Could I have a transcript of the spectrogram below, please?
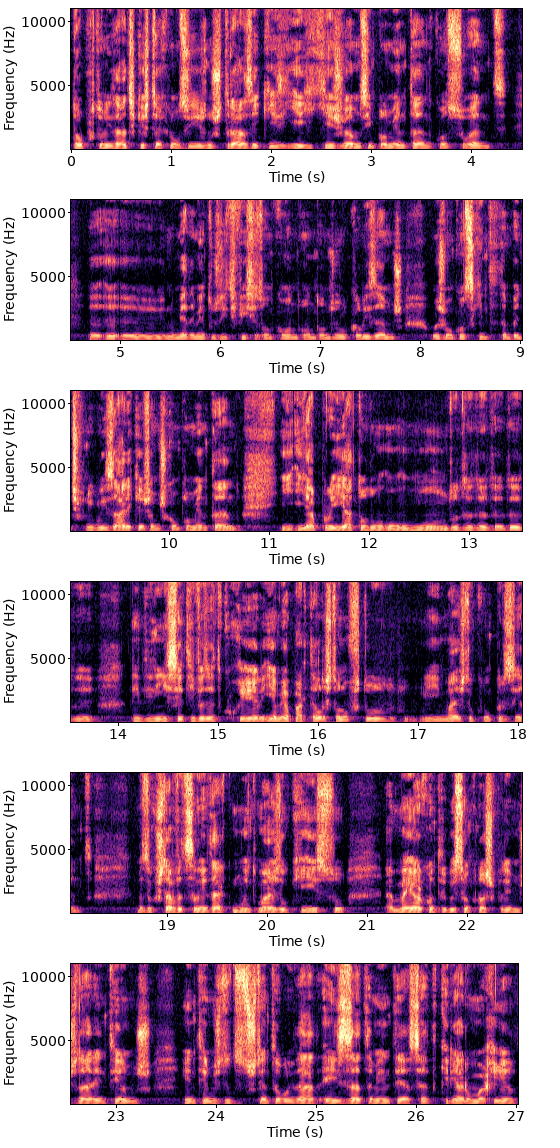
de oportunidades que as tecnologias nos trazem e que, e que as vamos implementando consoante eh, eh, eh, nomeadamente os edifícios onde, onde, onde nos localizamos, hoje vão conseguindo também disponibilizar e que as vamos complementando e, e há por aí há todo um, um mundo de, de, de, de, iniciativas a decorrer e a maior parte delas estão no futuro e mais do que no presente. Mas eu gostava de salientar que muito mais do que isso, a maior contribuição que nós podemos dar em termos, em termos de sustentabilidade é exatamente essa, de criar uma rede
